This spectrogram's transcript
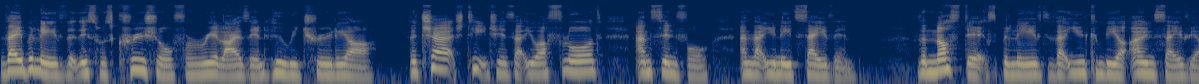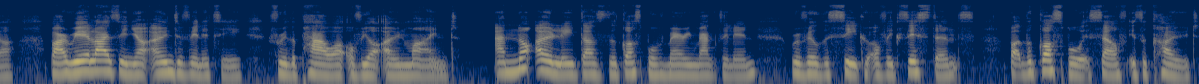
They believed that this was crucial for realizing who we truly are. The church teaches that you are flawed and sinful and that you need saving. The Gnostics believed that you can be your own saviour by realizing your own divinity through the power of your own mind. And not only does the Gospel of Mary Magdalene reveal the secret of existence, but the Gospel itself is a code.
